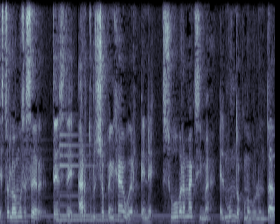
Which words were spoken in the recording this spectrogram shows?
Esto lo vamos a hacer desde Arthur Schopenhauer en su obra máxima, El mundo como voluntad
